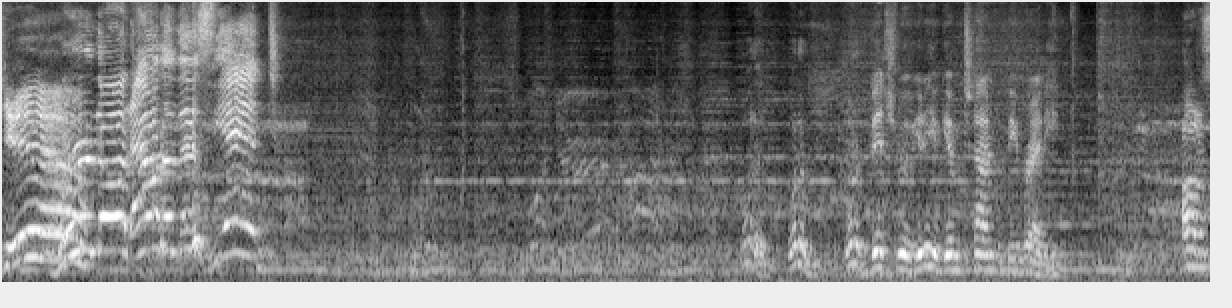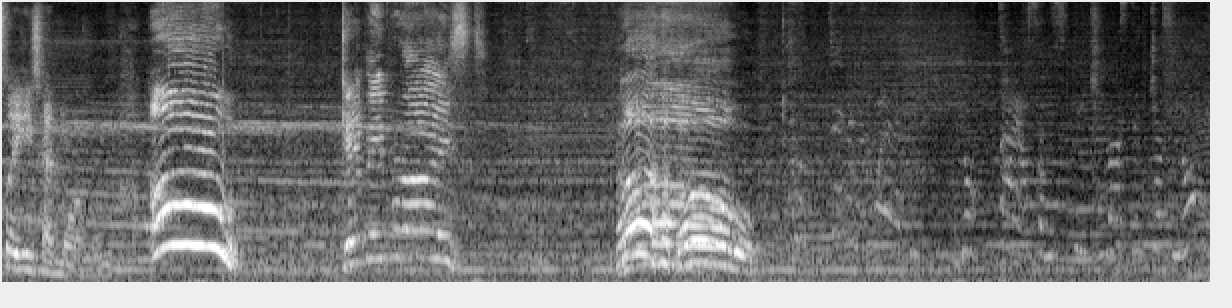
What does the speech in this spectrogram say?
Yeah! We're not out of this yet! What a what a what a bitch move. You didn't even give him time to be ready. Honestly, he's had more of them. Oh! Get vaporized! Oh! Your tiresome speech lasted just long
